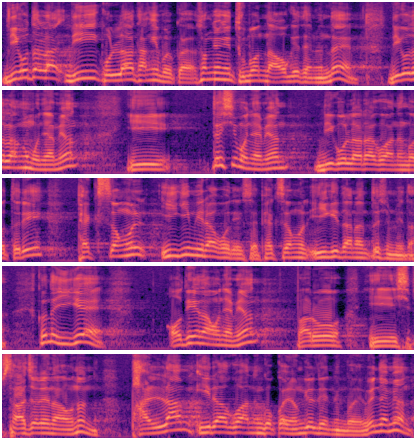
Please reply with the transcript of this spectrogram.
니골라 당이 뭘까요? 성경에 두 번 나오게 되는데 니고달라는 뭐냐면 이 뜻이 뭐냐면 니골라라고 하는 것들이 백성을 이김이라고 돼 있어요. 백성을 이기다는 뜻입니다. 그런데 이게 어디에 나오냐면 바로 이 14절에 나오는 발람이라고 하는 것과 연결되는 거예요. 왜냐하면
